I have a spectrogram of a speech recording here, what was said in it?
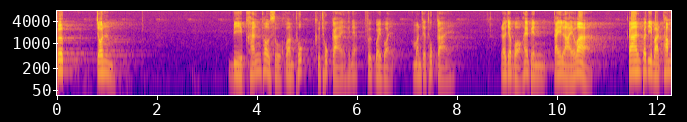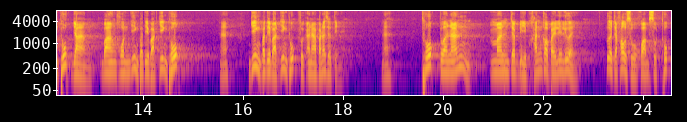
ฝึกจน บีบคั้นเข้าสู่ความทุกข์คือทุกข์กายทีเนี้ยฝึกบ่อยๆ มันจะทุกข์กาย เราจะบอกให้เป็นไกด์ไลน์ว่า การปฏิบัติทำทุกอย่างบางคนยิ่งปฏิบัติยิ่งทุกข์นะยิ่งปฏิบัติยิ่งทุกข์ฝึกอนาปานสตินะทุกตัวนั้นมันจะบีบคั้นเข้าไปเรื่อย ๆ เพื่อจะเข้าสู่ความสุดทุกข์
